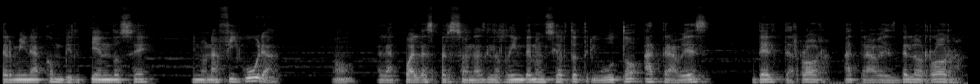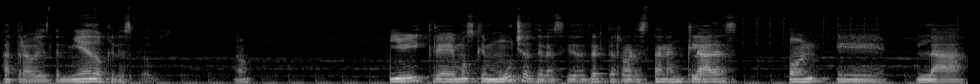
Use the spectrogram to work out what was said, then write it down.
termina convirtiéndose en una figura, ¿no? A la cual las personas les rinden un cierto tributo a través del terror, a través del horror, a través del miedo que les produce, ¿no? Y creemos que muchas de las ideas del terror están ancladas con eh, la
